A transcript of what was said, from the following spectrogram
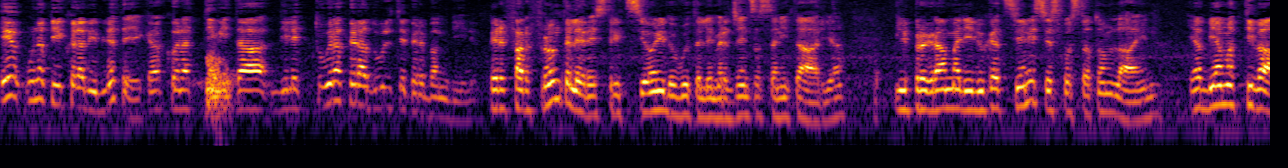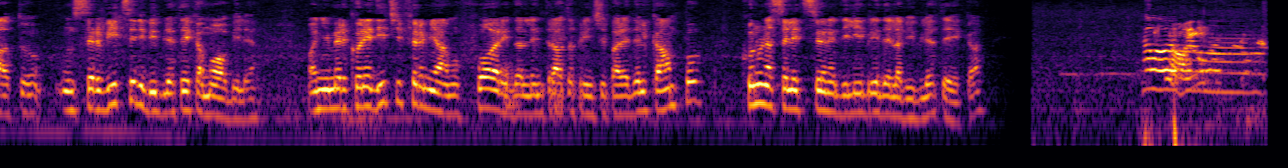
e una piccola biblioteca con attività di lettura per adulti e per bambini. Per far fronte alle restrizioni dovute all'emergenza sanitaria, il programma di educazione si è spostato online e abbiamo attivato un servizio di biblioteca mobile Ogni mercoledì ci fermiamo fuori dall'entrata principale del campo con una selezione di libri della biblioteca. Hello everyone,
